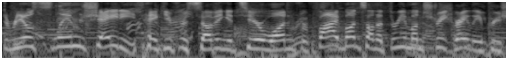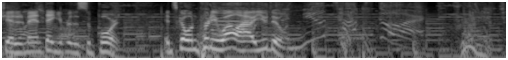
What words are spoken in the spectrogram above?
The real Slim Shady. Thank you for subbing at tier one for five months on a three month streak. Greatly appreciated, man. Thank you for the support. It's going pretty well. How you A doing? new top score. Brilliant.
